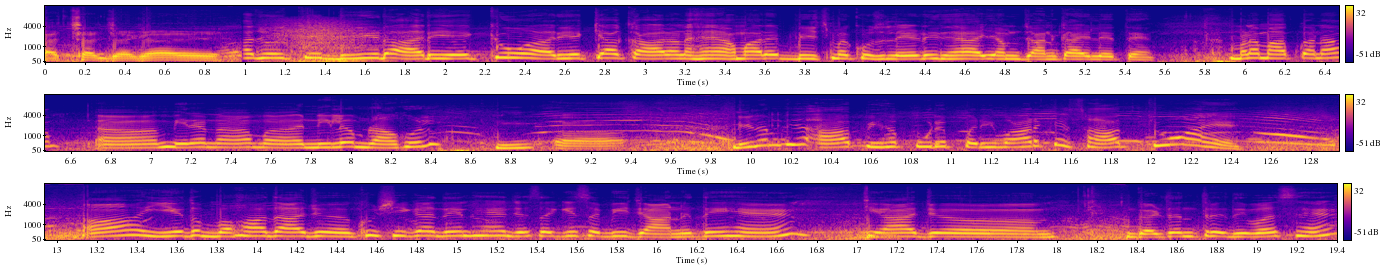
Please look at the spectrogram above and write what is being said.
अच्छा जगह है। जो इतनी भीड़ आ रही है क्यों आ रही है? क्या कारण है? हमारे बीच में कुछ लेडीज़ हैं आइए हम जानकारी लेते हैं। मैडम आपका नाम? अ, मेरा नाम नीलम राहुल। न- नीलम जी आप यहाँ पूरे परिवार के साथ क्यों आए हैं? आ, ये तो बहुत आज खुशी का दिन है जैसा कि सभी जानते हैं कि आज गणतंत्र दिवस है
